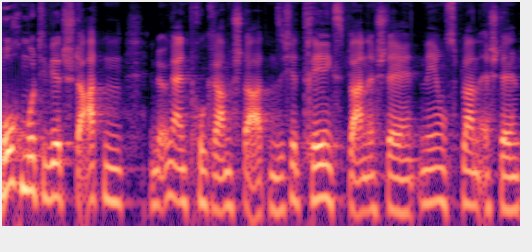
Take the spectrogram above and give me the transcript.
hochmotiviert starten, in irgendein Programm starten, sich einen Trainingsplan erstellen, Ernährungsplan erstellen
